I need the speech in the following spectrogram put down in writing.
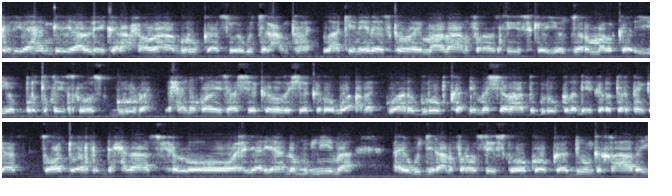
keliya hungary aan dhihi karaa xoogaha gruubkaasi way ugu jilcan tahay. Laakiin inay iska hor imaadaan faransiiska iyo jarmalka iyo bortugiiska oo gruuba waxay noqonaysaa sheekadooda sheekada ugu adag waana gruubka dhimashada. Hadda gruubka la dhihi karo tartankaas sababto a saddexdaas xul oo ciyaaryahano muhiima ay ugu jiraan faransiiska oo koobka adduunka qaaday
